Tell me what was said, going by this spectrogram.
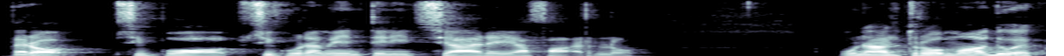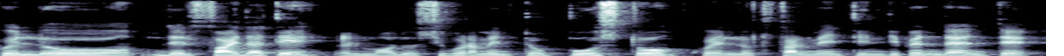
però si può sicuramente iniziare a farlo. Un altro modo è quello del fai da te, è il modo sicuramente opposto, quello totalmente indipendente,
